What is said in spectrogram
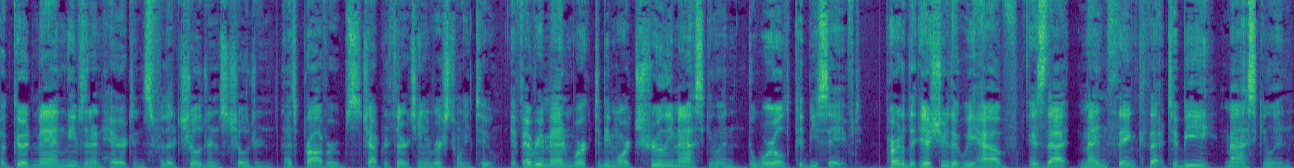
a good man leaves an inheritance for their children's children. That's Proverbs chapter 13 verse 22. If every man worked to be more truly masculine, the world could be saved. Part of the issue that we have is that men think that to be masculine,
